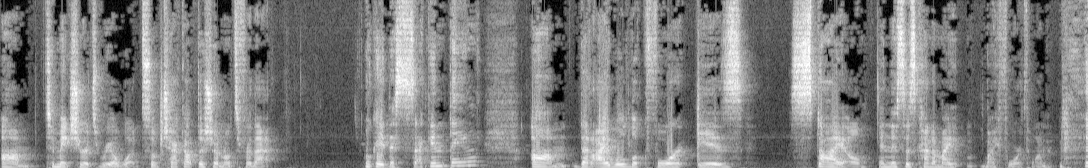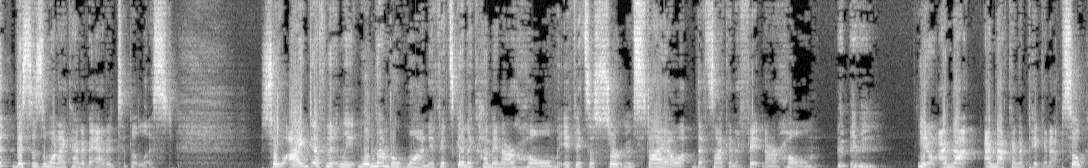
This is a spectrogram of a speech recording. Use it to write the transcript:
um, to make sure it's real wood so check out the show notes for that okay the second thing um, that i will look for is style and this is kind of my my fourth one this is the one i kind of added to the list so I definitely, well, number one, if it's going to come in our home, if it's a certain style that's not going to fit in our home, you know, I'm not, I'm not going to pick it up. So,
